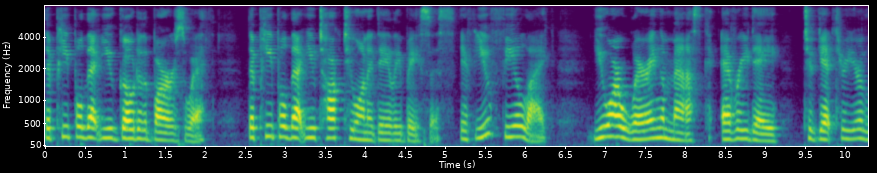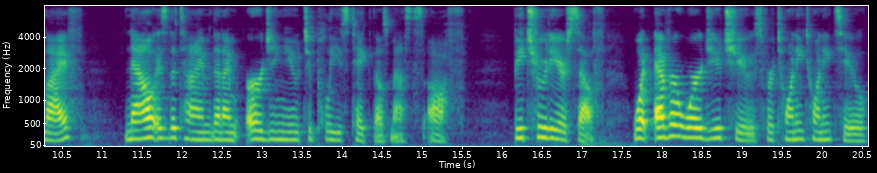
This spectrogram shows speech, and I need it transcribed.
the people that you go to the bars with, the people that you talk to on a daily basis. If you feel like you are wearing a mask every day to get through your life, now is the time that I'm urging you to please take those masks off. Be true to yourself. Whatever word you choose for 2022,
